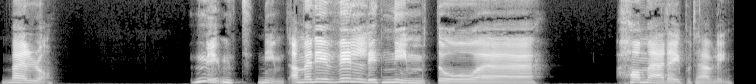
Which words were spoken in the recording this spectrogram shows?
Vad är det då? nymt. Nimt. Ja men det är väldigt nimt att eh, ha med dig på tävling.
